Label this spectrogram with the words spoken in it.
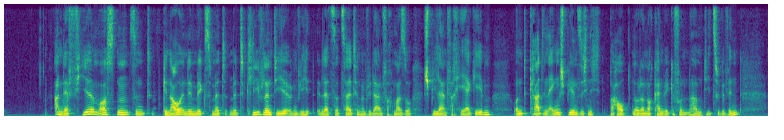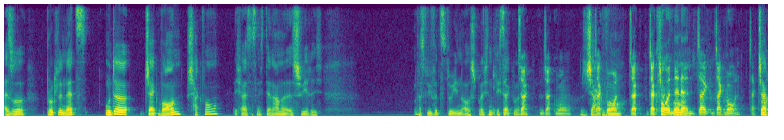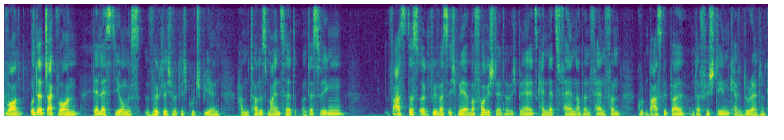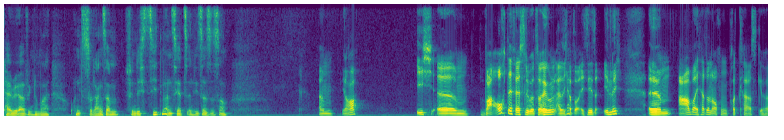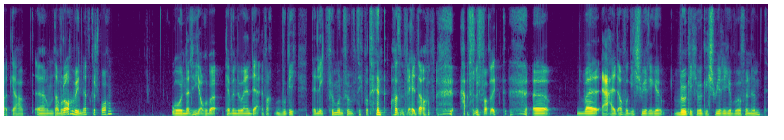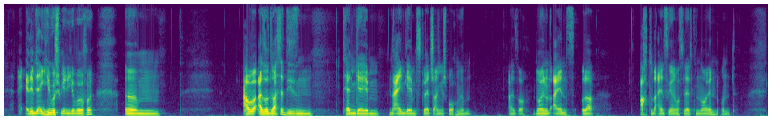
an der 4 im Osten, sind genau in dem Mix mit, mit Cleveland, die irgendwie in letzter Zeit hin und wieder einfach mal so Spiele einfach hergeben und gerade in engen Spielen sich nicht behaupten oder noch keinen Weg gefunden haben, die zu gewinnen. Also Brooklyn Nets unter Jack Vaughn, Chuck Vaughn? Ich weiß es nicht, der Name ist schwierig. Was, wie würdest du ihn aussprechen? Ich, ich sag Jack, Jack Vaughn. Jack, Jack Vaughn. Jack Vaughn, nein, nein, Jack, Jack Vaughn. Jack, Jack Vaughn. Vaughn. Unter Jack Vaughn, der lässt die Jungs wirklich, wirklich gut spielen, haben ein tolles Mindset und deswegen war es das irgendwie, was ich mir ja immer vorgestellt habe. Ich bin ja jetzt kein Netz-Fan, aber ein Fan von gutem Basketball und dafür stehen Kevin Durant und Kyrie Irving nun mal. Und so langsam, finde ich, sieht man es jetzt in dieser Saison. Ähm, ja, ich ähm, war auch der festen Überzeugung, also ich, ich sehe es ähnlich, ähm, aber ich hatte dann auch einen Podcast gehört gehabt, ähm, da wurde auch über die Netz gesprochen und natürlich auch über Kevin Durant, der einfach wirklich, der legt 55% aus dem Feld auf, absolut verrückt, äh, weil er halt auch wirklich schwierige, wirklich, wirklich schwierige Würfe nimmt. Er nimmt eigentlich nur schwierige Würfe. Ähm, aber also du hast ja diesen 10-Game, 9-Game-Stretch angesprochen. Also 9 und 1 oder 8 und 1 gegangen aus den letzten 9 und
